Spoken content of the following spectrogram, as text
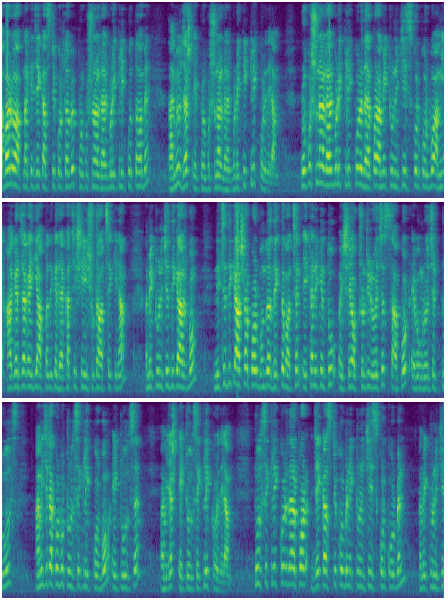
আবারও আপনাকে যে কাজটি করতে হবে প্রফেশনাল ড্যাশবোর্ডে ক্লিক করতে হবে। আমিও জাস্ট এই প্রফেশনাল ড্যাশবোর্ডে একটি ক্লিক করে দিলাম। প্রফেশনাল ড্যাশবোর্ডে ক্লিক করে দেওয়ার পর আমি একটু নিচে স্ক্রল করব, আমি আগের জায়গায় গিয়ে আপনাদেরকে দেখাচ্ছি সেই ইস্যুটা আছে কিনা। আমি একটু নিচের দিকে আসব। নিচের দিকে আসার পর বন্ধুরা দেখতে পাচ্ছেন, এখানে কিন্তু সেই অপশনটি রয়েছে সাপোর্ট এবং রয়েছে টুলস আমি যেটা করব টুলসে ক্লিক করব। এই টুলসে আমি জাস্ট এই টুলসে ক্লিক করে দিলাম। টুলসে ক্লিক করে দেওয়ার পর যে কাজটি করবেন, একটু নিচে স্ক্রল করবেন। আমি একটু নিচে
